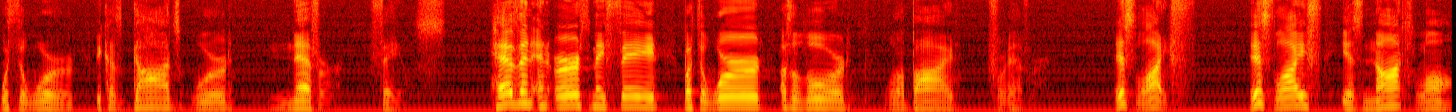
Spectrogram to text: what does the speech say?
with the Word because God's Word never fails. Heaven and earth may fade, but the Word of the Lord will abide forever. This life This life is not long,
